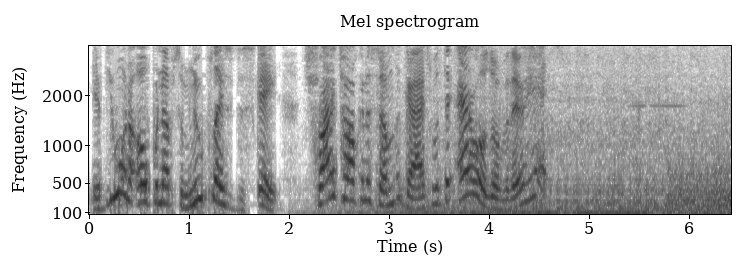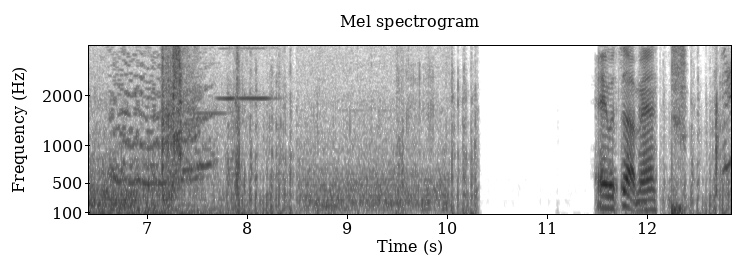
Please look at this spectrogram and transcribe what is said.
if you want to open up some new places to skate, try talking to some of the guys with the arrows over their heads. Hey, what's up, man? Hey,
